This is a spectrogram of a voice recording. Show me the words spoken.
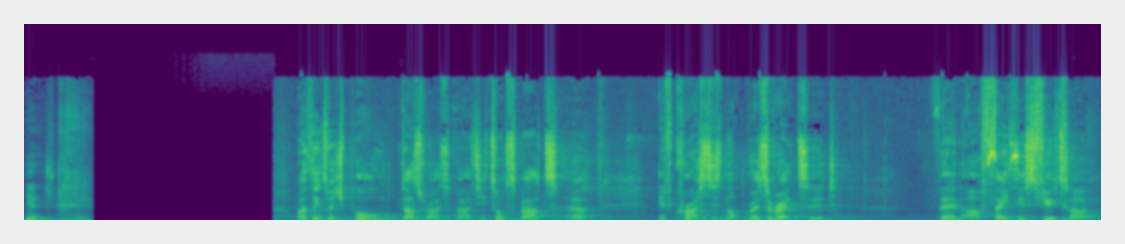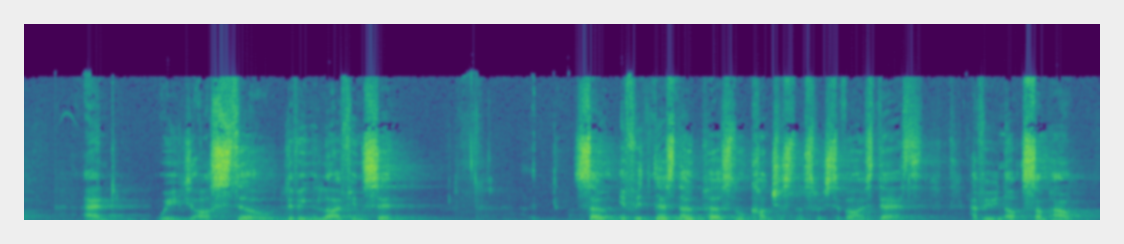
yes. One of the things which Paul does write about, he talks about uh, if Christ is not resurrected, then our faith is futile and we are still living a life in sin. So, if it, there's no personal consciousness which survives death, have you not somehow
